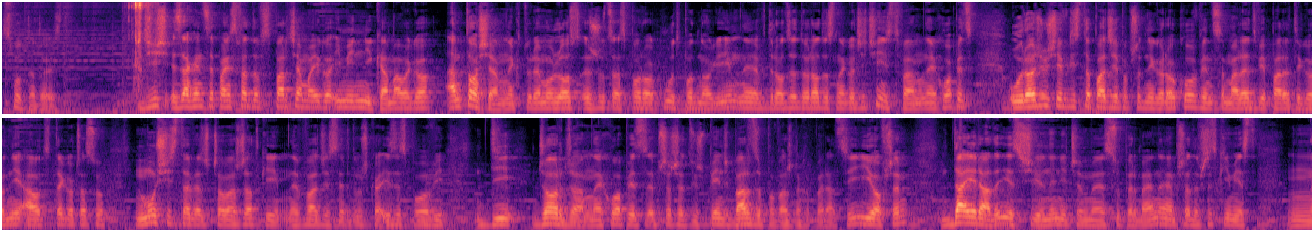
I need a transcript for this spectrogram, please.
smutne to jest. Dziś zachęcę Państwa do wsparcia mojego imiennika, małego Antosia, któremu los rzuca sporo kłód pod nogi w drodze do radosnego dzieciństwa. Chłopiec urodził się w listopadzie poprzedniego roku, więc ma ledwie parę tygodni, a od tego czasu musi stawiać czoła rzadkiej wadzie serduszka i zespołowi D. Georgia. Chłopiec przeszedł już pięć bardzo poważnych operacji i owszem, daje radę, jest silny niczym Superman. Przede wszystkim jest mm,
